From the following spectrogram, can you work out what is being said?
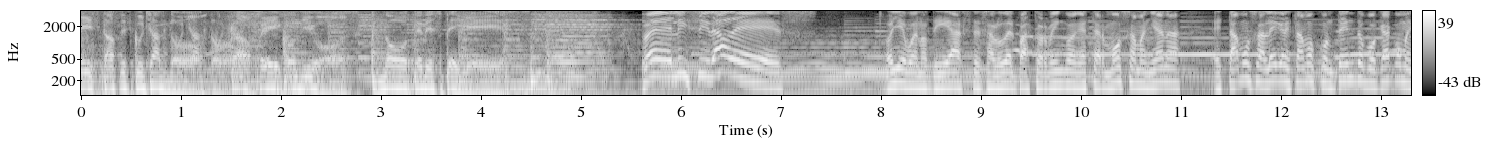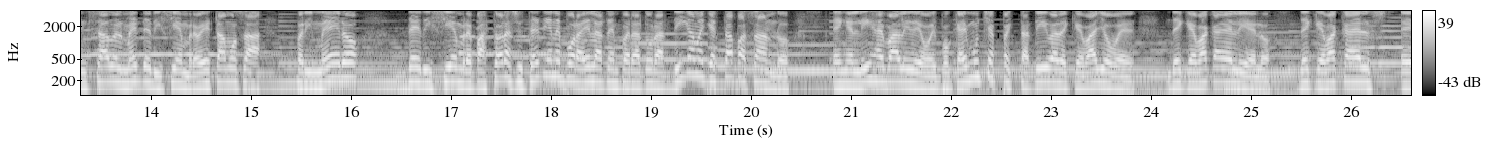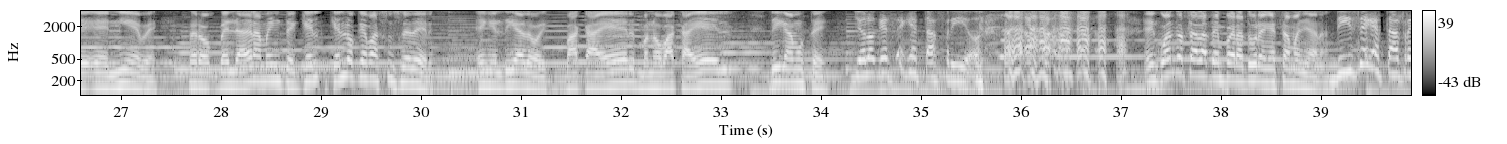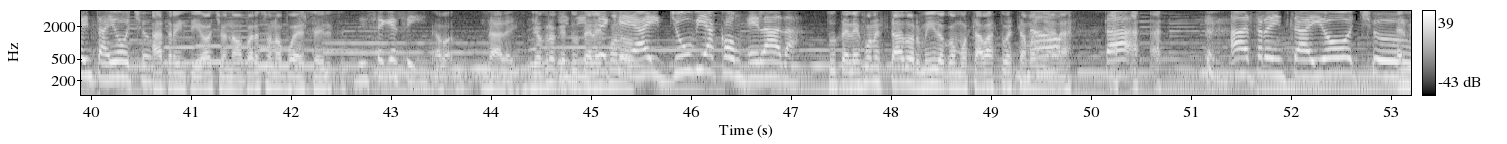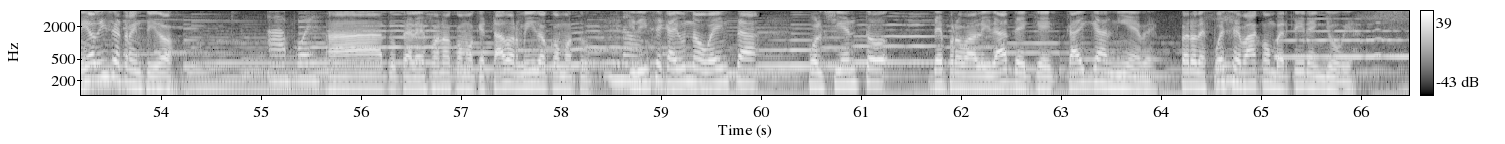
Estás escuchando Café con Dios. No te despegues. ¡Felicidades! Oye, buenos días. Te saluda el Pastor Bingo en esta hermosa mañana. Estamos alegres, estamos contentos porque ha comenzado el mes de diciembre. Hoy estamos a primero de diciembre. Pastora, si usted tiene por ahí la temperatura, dígame qué está pasando en el Lehigh Valley de hoy, porque hay mucha expectativa de que va a llover, de que va a caer hielo, de que va a caer eh, eh, nieve. Pero verdaderamente, ¿qué, ¿qué es lo que va a suceder en el día de hoy? ¿Va a caer? ¿No va a caer? Dígame usted. Yo lo que sé es que está frío. ¿En cuánto está la temperatura en esta mañana? Dice que está a 38. A 38, no, pero eso no puede ser. Dice que sí. Dale, yo creo que Y tu dice teléfono. que hay lluvia congelada. Tu teléfono está dormido como estabas tú esta No, mañana. está a 38. El mío dice 32. Ah, pues. Ah, tu teléfono como que está dormido como tú. No. Y dice que hay un 90% de probabilidad de que caiga nieve, pero después Sí. se va a convertir en lluvia.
